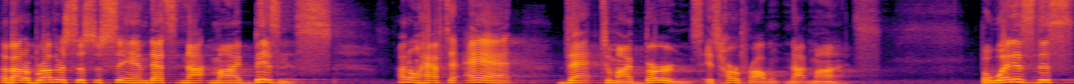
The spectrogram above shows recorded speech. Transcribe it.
about a brother or sister sin, That's not my business. I don't have to add that to my burdens. It's her problem, not mine. But what is this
